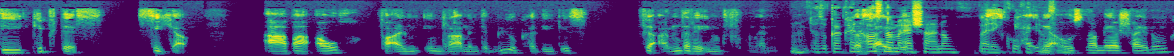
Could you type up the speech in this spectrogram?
die gibt es sicher, aber auch vor allem im Rahmen der Myokarditis für andere Impfungen. Mhm, also gar keine das Ausnahmeerscheinung bei den Covid-Impfungen. Keine Ausnahmeerscheinung.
